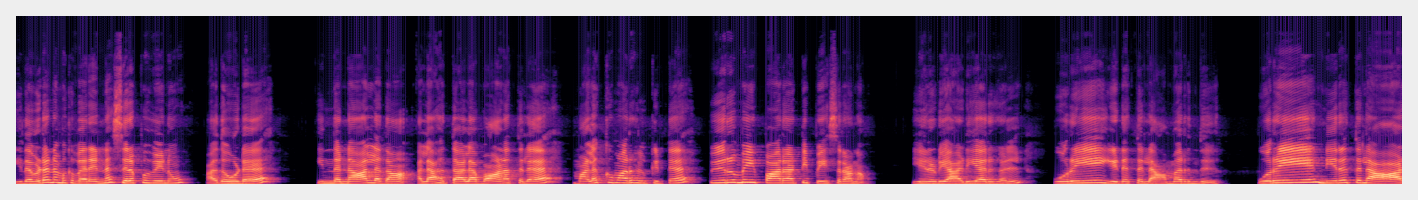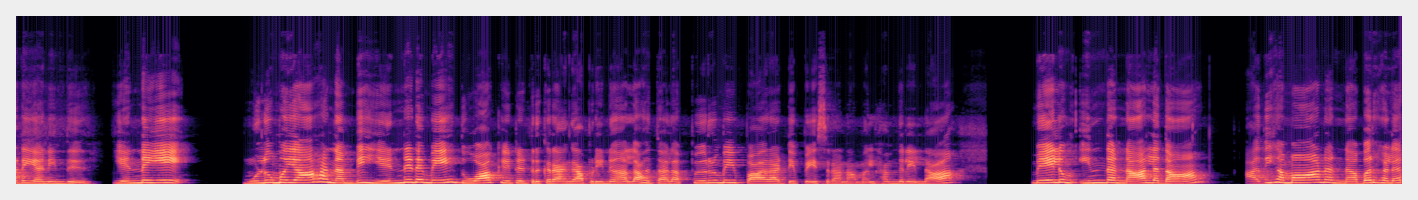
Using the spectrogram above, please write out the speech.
இதை விட நமக்கு வேற என்ன சிறப்பு வேணும்? அதோட இந்த நாளில் தான் அல்லாஹாலா வானத்தில் மலக்குமார்கள் கிட்ட பெருமை பாராட்டி பேசுகிறானாம் என்னுடைய அடியார்கள் ஒரே இடத்துல அமர்ந்து ஒரே நிறத்தில் ஆடை அணிந்து என்னையே முழுமையாக நம்பி என்னிடமே துவா கேட்டுட்டு இருக்கிறாங்க அப்படின்னு அல்லாஹாலா பெருமை பாராட்டி பேசுகிறான் நாம் அலமதுல்லா மேலும் இந்த நாளில் தான் அதிகமான நபர்களை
